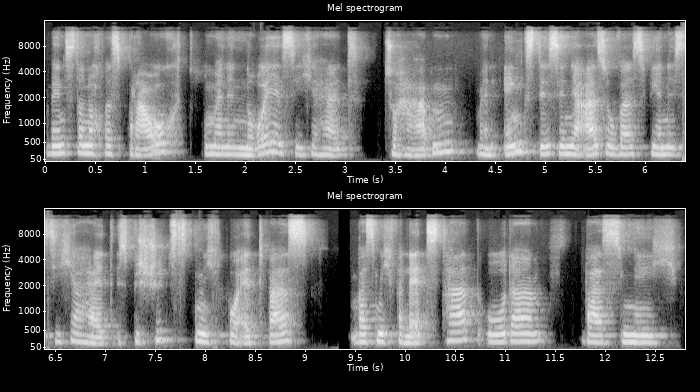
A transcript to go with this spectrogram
wenn es da noch was braucht, um eine neue Sicherheit zu haben, weil Ängste sind ja auch sowas wie eine Sicherheit. Es beschützt mich vor etwas, was mich verletzt hat oder was mich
